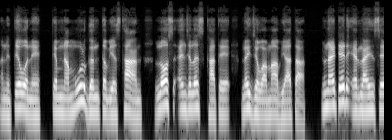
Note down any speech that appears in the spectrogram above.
અને તેઓને તેમના મૂળ ગંતવ્ય સ્થાન લોસ એન્જલસ ખાતે લઈ જવામાં આવ્યા હતા. યુનાઇટેડ એરલાઇન્સે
